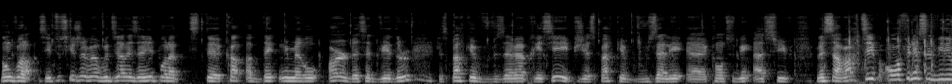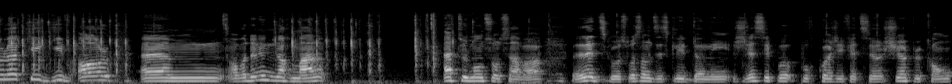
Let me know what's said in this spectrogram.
Donc voilà, c'est tout ce que j'avais à vous dire, les amis, pour la petite euh, update numéro 1 de cette vidéo. J'espère que vous avez apprécié et puis j'espère que vous allez continuer à suivre le serveur. Type, on va finir cette vidéo-là qui est Give All. on va donner une normale à tout le monde sur le serveur. Let's go, 70 clés données. Je sais pas pourquoi j'ai fait ça, je suis un peu con,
